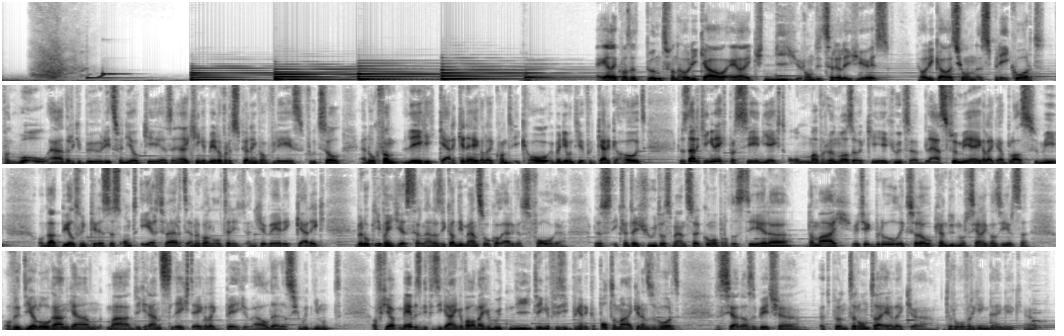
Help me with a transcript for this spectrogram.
Eigenlijk was het punt van Holy Cow eigenlijk niet rond iets religieus. Holy Cow is gewoon een spreekwoord van wow, hè, er gebeurt iets wat niet oké is. En eigenlijk ging het meer over de spelling van vlees, voedsel en ook van lege kerken eigenlijk. Want ik, hou, ik ben iemand die van kerken houdt. Dus daar ging het echt per se niet echt om. Maar voor hun was het oké, goed, blasfemie eigenlijk. Blasfemie, omdat het beeld van Christus onteerd werd en nog altijd een gewijde kerk. Ik ben ook niet van gisteren, hè, dus ik kan die mensen ook wel ergens volgen. Dus ik vind het goed als mensen komen protesteren. Dat mag, weet je ik bedoel? Ik zou dat ook gaan doen waarschijnlijk als eerste. Of de dialoog aangaan, maar de grens ligt eigenlijk bij geweld. Dus je moet niemand... Of ja, mij ze niet fysiek aangevallen, maar je moet niet dingen fysiek beginnen kapot te maken enzovoort. Dus ja, dat is een beetje het punt rond dat eigenlijk uh, erover ging, denk ik. Ja.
